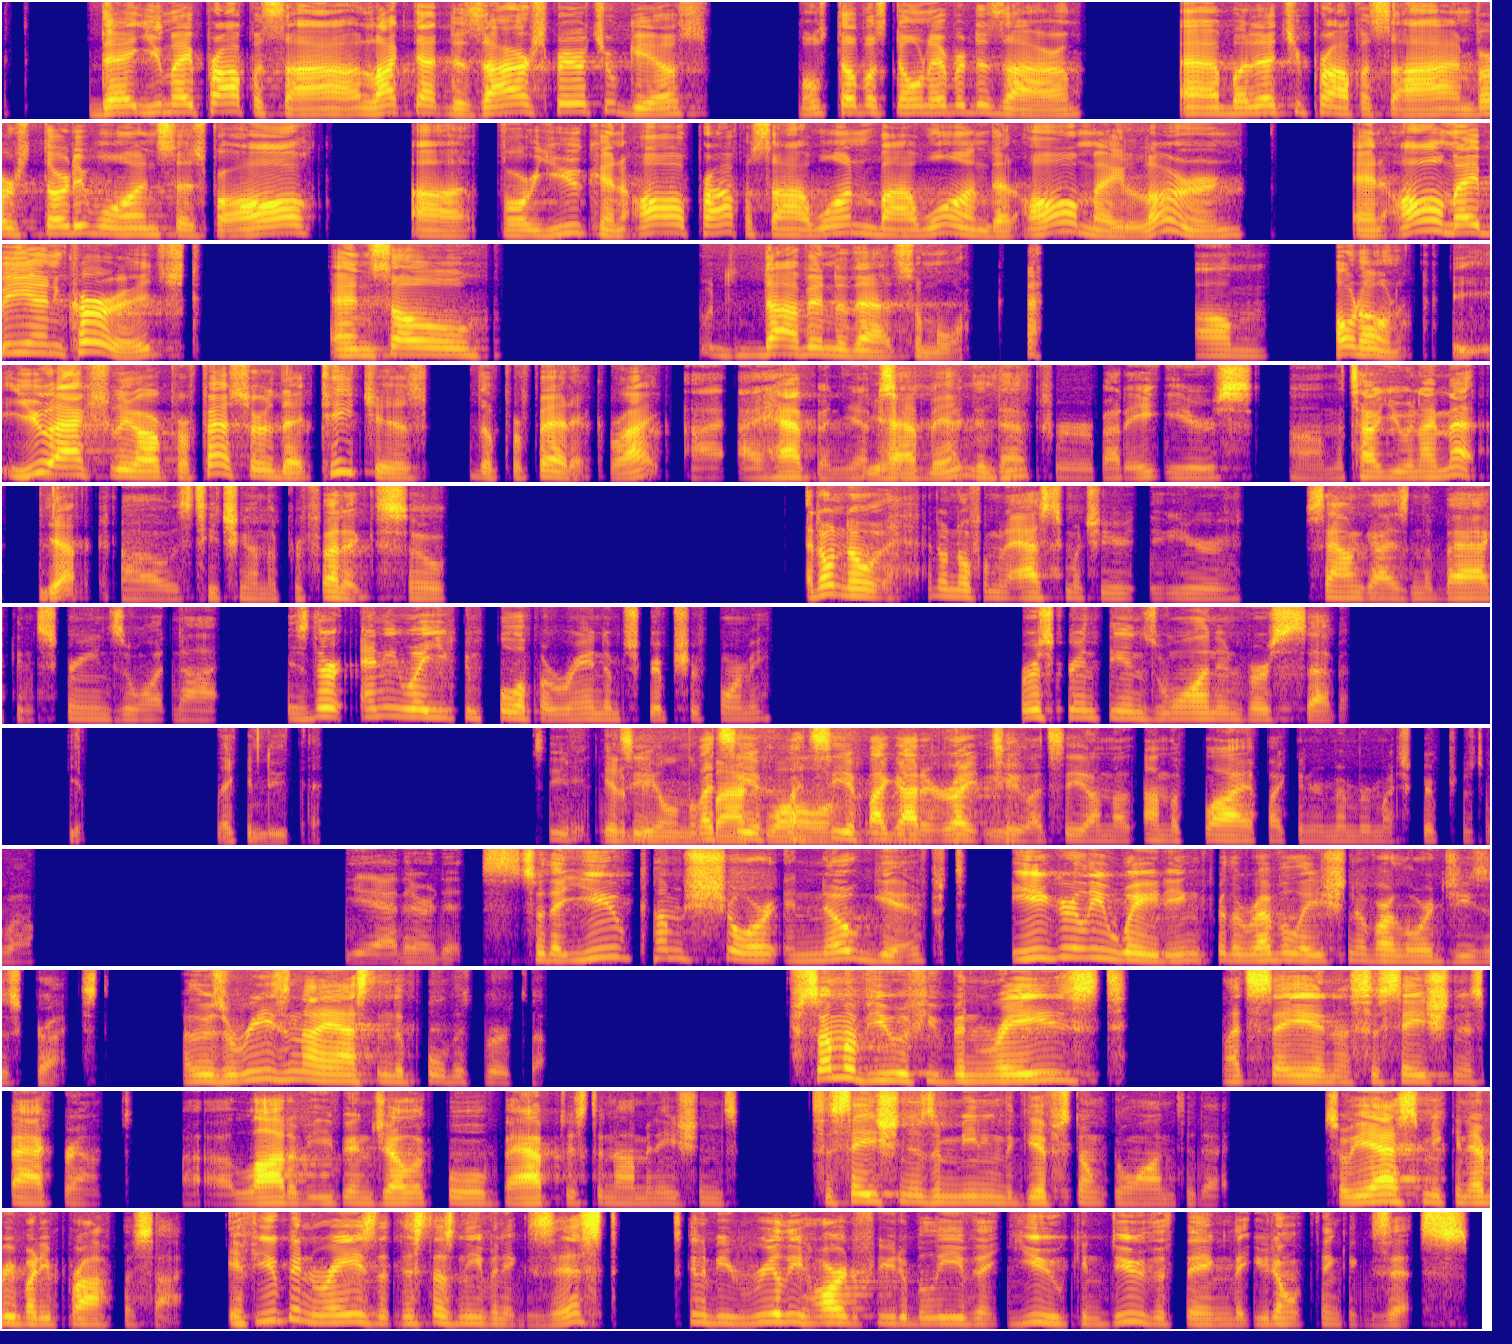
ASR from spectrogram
that you may prophesy." Like that desire spiritual gifts. Most of us don't ever desire them, uh, but that you prophesy. And verse 31 says, "For all uh, for you can all prophesy one by one, that all may learn and all may be encouraged. And so, dive into that some more. um, Hold on. You actually are a professor that teaches the prophetic, right? I, I have been, yes. You have been? I did mm-hmm. that for about eight years. Um, that's how you and I met. Yep. Uh, I was teaching on the prophetic. So I don't know. I don't know if I'm going to ask too much of your, your sound guys in the back and screens and whatnot. Is there any way you can pull up a random scripture for me? 1 Corinthians 1 and verse 7. They can do that. See if, It'll see, be on the let's back see if, wall. Let's see if I got it right, yeah. too. Let's see on the, on the fly if I can remember my scriptures well. Yeah, there it is. So that you come short in no gift, eagerly waiting for the revelation of our Lord Jesus Christ. Now, there's a reason I asked them to pull this verse up. Some of you, if you've been raised, let's say, in a cessationist background, a lot of evangelical Baptist denominations, cessationism meaning the gifts don't go on today. So he asked me, Can everybody prophesy? If you've been raised that this doesn't even exist, it's going to be really hard for you to believe that you can do the thing that you don't think exists.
